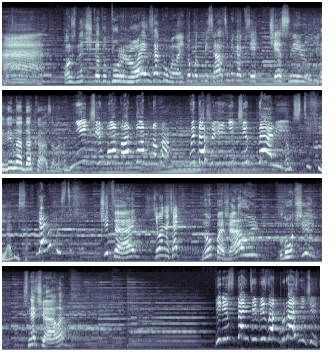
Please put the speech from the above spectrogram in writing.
А, он, значит, что-то дурное задумал, а не то подписался бы, как все честные люди. Вина доказана. Ничего подобного. Вы даже и не читали. Там стихи, Алиса. Я люблю стихи. Читай. С чего начать? Ну, пожалуй, лучше сначала. Перестаньте безобразничать!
